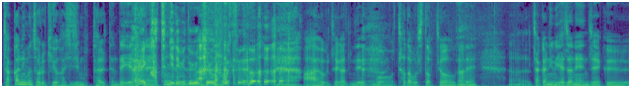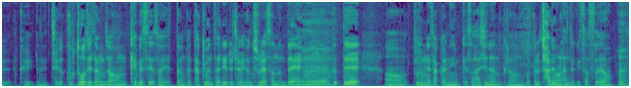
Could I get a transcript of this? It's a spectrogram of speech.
작가님은 저를 기억하시지 못할 텐데 예전에 에이, 같은 이름이 왜 기억을 못해요? 아유, 제가 이제 뭐 쳐다볼 수도 없죠. 근데 아. 어, 작가님이 예전에 이제 그, 그, 제가 국토재장정 KBS에서 했던 그 다큐멘터리를 제가 연출을 했었는데, 네. 그때, 어, 조정래 작가님께서 하시는 그런 것들을 촬영을 한 적이 있었어요. 네.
